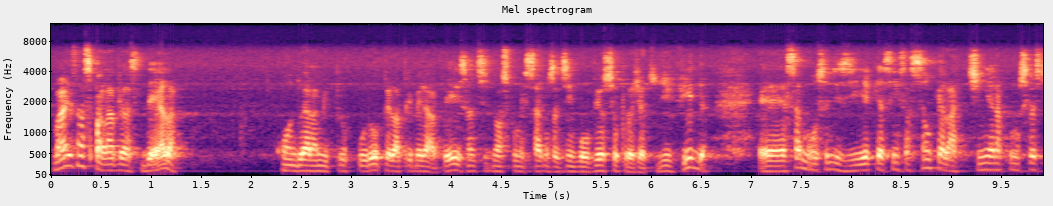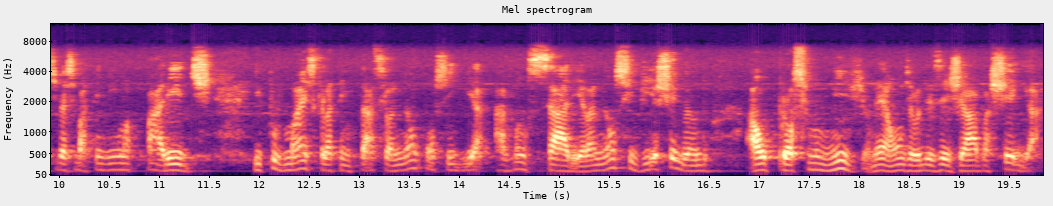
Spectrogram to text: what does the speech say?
Mas nas palavras dela, quando ela me procurou pela primeira vez, antes de nós começarmos a desenvolver o seu projeto de vida, essa moça dizia que a sensação que ela tinha era como se ela estivesse batendo em uma parede. E por mais que ela tentasse, ela não conseguia avançar e ela não se via chegando ao próximo nível, né, onde ela desejava chegar.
